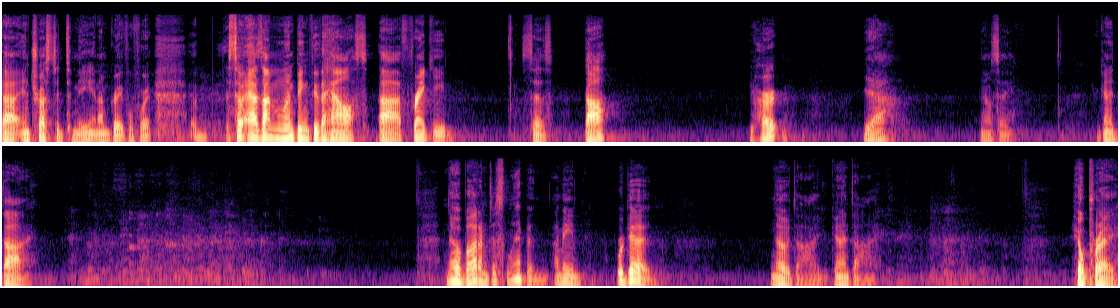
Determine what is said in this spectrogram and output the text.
uh, entrusted to me, and I'm grateful for it. So as I'm limping through the house, uh, Frankie says, Da, you hurt? Yeah. And I'll say, You're going to die. no, bud, I'm just limping. I mean, we're good. No, die. You're going to die. He'll pray,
